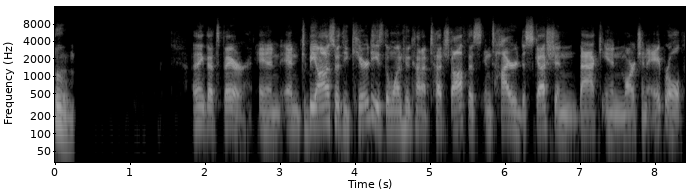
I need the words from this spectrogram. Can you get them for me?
Boom. I think that's fair. And and to be honest with you, Keerti is the one who kind of touched off this entire discussion back in March and April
